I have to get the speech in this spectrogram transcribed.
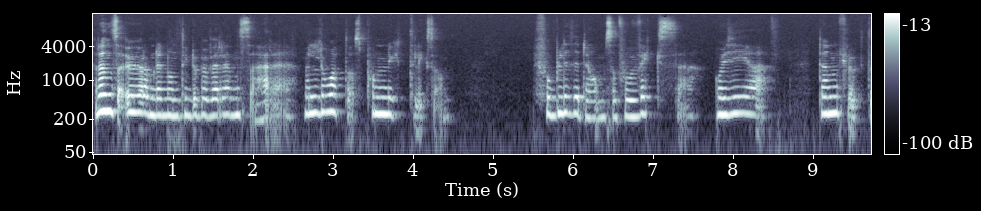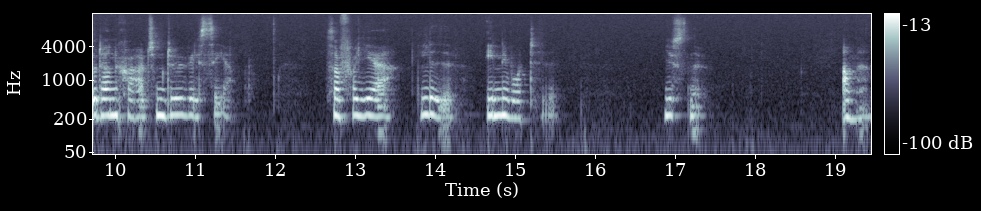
Rensa ur om det är någonting du behöver rensa, Herre. Men låt oss på nytt liksom få bli de som får växa och ge den frukt och den skörd som du vill se. Som får ge liv in i vår tid. Just nu. Amen.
